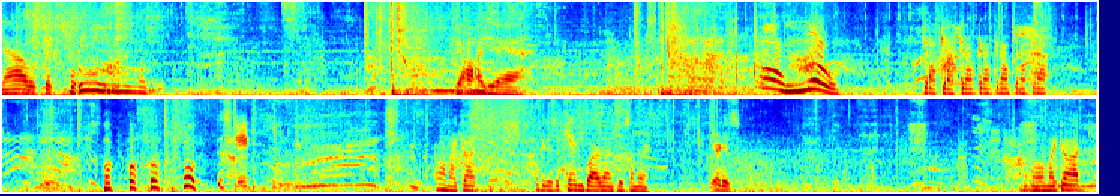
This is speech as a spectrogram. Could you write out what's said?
Now it's explode. oh ah, yeah. Oh no! Get off, get off, get off, get off, get off, get off, get off. Oh, oh, oh, oh! Escape! Oh my god. Okay, there's a candy bar around here somewhere. There it is. Oh my god.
